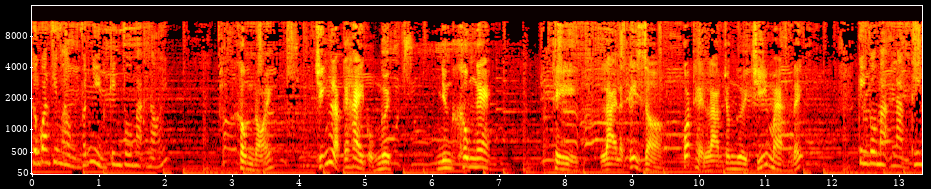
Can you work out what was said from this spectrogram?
Thượng quan Kim Hồng vẫn nhìn kinh vô mạng nói. Không nói Chính là cái hay của ngươi. Nhưng không nghe Thì lại là cái dở Có thể làm cho người trí mạng đấy. Kinh vô mạng làm thinh.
